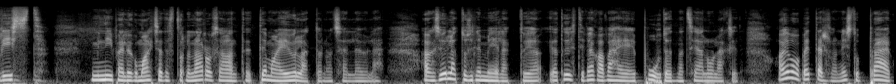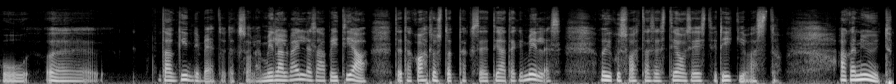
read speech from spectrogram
vist nii palju, kui ma asjadest olen aru saanud, et tema ei üllatunud selle üle. aga see üllatus oli meeletu ja, ja tõesti väga vähe jäi puudu, et nad seal oleksid. Aivo Peterson istub praegu öö, ta on kinni peetud, eks ole, millal välja saab, ei tea, teda kahtlustatakse teadagi milles, õigusvastases teos Eesti riigi vastu. aga nüüd,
